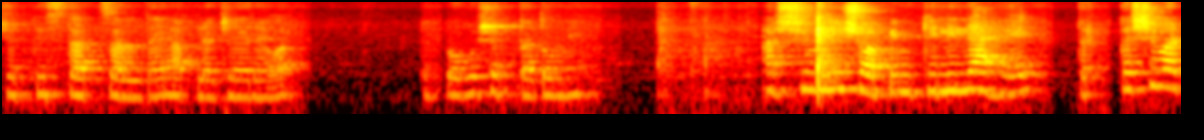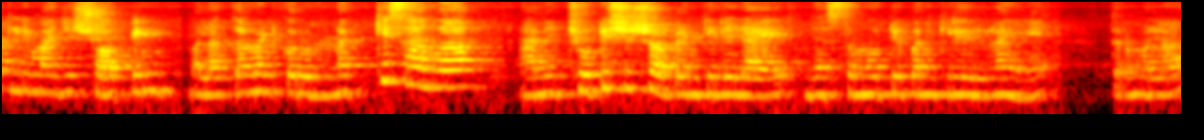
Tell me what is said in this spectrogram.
छत्तीस तास चालत आहे आपल्या चेहऱ्यावर. तर बघू शकता तुम्ही. अशी मी शॉपिंग केलेली आहे. तर कशी वाटली माझी शॉपिंग मला कमेंट करून नक्की सांगा. आणि छोटीशी शॉपिंग केलेली आहे. जास्त मोठी पण केलेली नाही आहे तर मला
